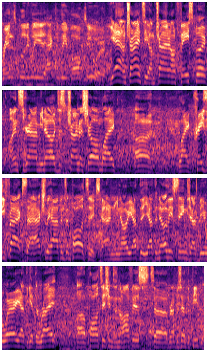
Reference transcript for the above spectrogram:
friends politically actively involved too, or? Yeah, I'm trying to. I'm trying on Facebook, on Instagram. You know, just trying to show them like, uh, like crazy facts that actually happens in politics. And you know, you have to you have to know these things. You have to be aware. You have to get the right uh, politicians in office to represent the people.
